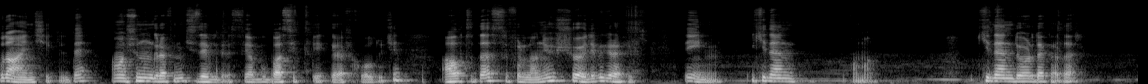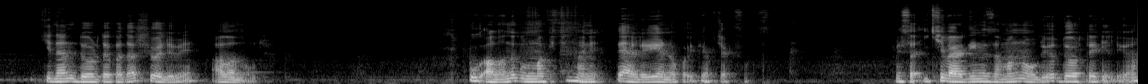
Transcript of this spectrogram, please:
Bu da aynı şekilde. Ama şunun grafiğini çizebiliriz. Ya bu basit bir grafik olduğu için 6'da sıfırlanıyor. Şöyle bir grafik. Değil mi? 2'den ama 2'den 4'e kadar 2'den 4'e kadar şöyle bir alan olacak. Bu alanı bulmak için hani değerleri yerine koyup yapacaksınız. Mesela 2 verdiğiniz zaman ne oluyor? 4'e geliyor.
